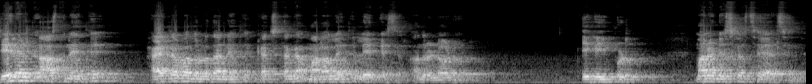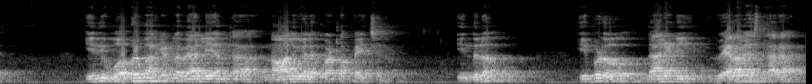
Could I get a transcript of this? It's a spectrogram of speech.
జయలలిత ఆస్తిని అయితే హైదరాబాద్ ఉన్నదాన్ని అయితే ఖచ్చితంగా మన వాళ్ళు అయితే లేపేశారు. అందులో నో డౌట్. ఇక ఇప్పుడు మనం డిస్కస్ చేయాల్సింది. ఇది ఓపెన్ మార్కెట్లో వాల్యూ ఎంత? నాలుగు వేల కోట్ల పైచ్చారు ఇందులో ఇప్పుడు దానిని వేలం వేస్తారా?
